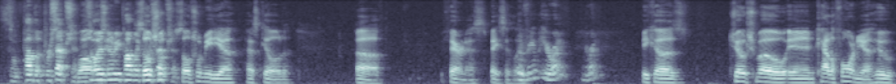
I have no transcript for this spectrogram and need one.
so public perception. Well, it's always going to be public social perception. social media has killed uh, fairness, basically, you- You're right. You're right. because Joe Schmo in California, who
